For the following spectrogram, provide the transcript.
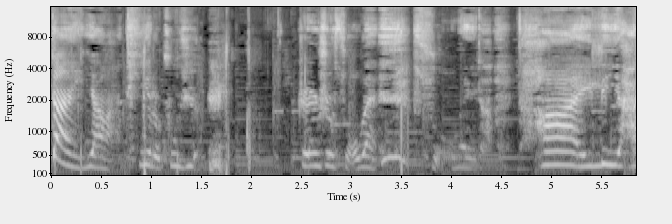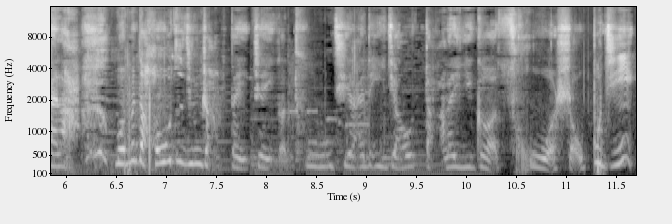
弹一样啊踢了出去，真是所谓所谓的太厉害了！我们的猴子警长被这个突如其来的一脚打了一个措手不及。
